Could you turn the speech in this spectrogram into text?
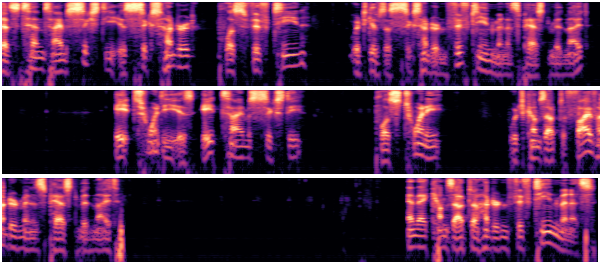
That's 10 times 60 is 600 plus 15, which gives us 615 minutes past midnight. 820 is 8 times 60 plus 20, which comes out to 500 minutes past midnight. And that comes out to 115 minutes.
